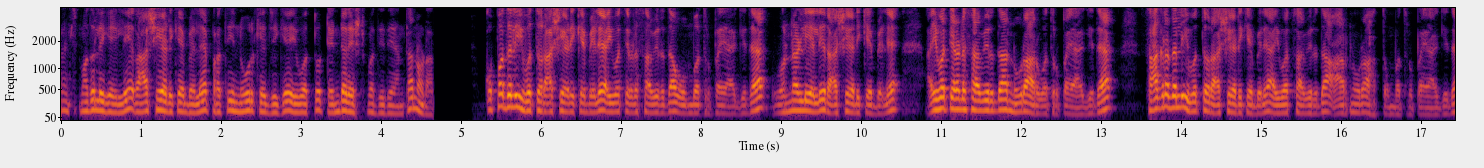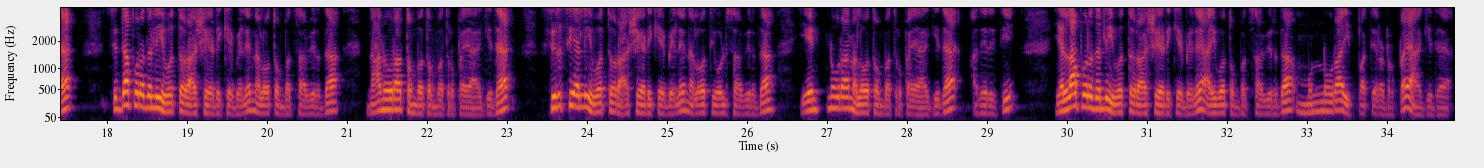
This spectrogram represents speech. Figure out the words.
Friends ಮೊದಲಿಗೆ ಇಲ್ಲಿ ರಾಶಿ ಅಡಿಕೆ ಬೆಲೆ ಪ್ರತಿ ನೂರು ಕೆ ಜಿಗೆ ಇವತ್ತು ಟೆಂಡರ್ ಎಷ್ಟು ಬಂದಿದೆ ಅಂತ ನೋಡೋಣ. ಕೊಪ್ಪದಲ್ಲಿ ಇವತ್ತು ರಾಶಿ ಅಡಿಕೆ ಬೆಲೆ ಐವತ್ತೆರಡು ಸಾವಿರದ ಒಂಬತ್ತು ರೂಪಾಯಿ ಆಗಿದೆ. ಹೊನ್ನಳ್ಳಿಯಲ್ಲಿ ರಾಶಿ ಅಡಿಕೆ ಬೆಲೆ ಐವತ್ತೆರಡು ಸಾವಿರದ ನೂರ ಅರವತ್ತು ರೂಪಾಯಿ ಆಗಿದೆ. ಸಾಗರದಲ್ಲಿ ಇವತ್ತು ರಾಶಿ ಅಡಿಕೆ ಬೆಲೆ ಐವತ್ತು ಸಾವಿರದ ಆರುನೂರ ಹತ್ತೊಂಬತ್ತು ರೂಪಾಯಿ ಆಗಿದೆ. ಸಿದ್ದಾಪುರದಲ್ಲಿ ಇವತ್ತು ರಾಶಿ ಅಡಿಕೆ ಬೆಲೆ ನಲವತ್ತೊಂಬತ್ತು ಸಾವಿರದ ನಾನ್ನೂರ ತೊಂಬತ್ತೊಂಬತ್ತು ರೂಪಾಯಿ ಆಗಿದೆ. ಸಿರ್ಸಿಯಲ್ಲಿ ಇವತ್ತು ರಾಶಿ ಅಡಿಕೆ ಬೆಲೆ ನಲವತ್ತೇಳು ಸಾವಿರದ ಎಂಟುನೂರ ನಲವತ್ತೊಂಬತ್ತು ರೂಪಾಯಿ ಆಗಿದೆ. ಅದೇ ರೀತಿ ಯಲ್ಲಾಪುರದಲ್ಲಿ ಇವತ್ತು ರಾಶಿ ಅಡಿಕೆ ಬೆಲೆ ಐವತ್ತೊಂಬತ್ತು ಸಾವಿರದ ಮುನ್ನೂರ ಇಪ್ಪತ್ತೆರಡು ರೂಪಾಯಿ ಆಗಿದೆ.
